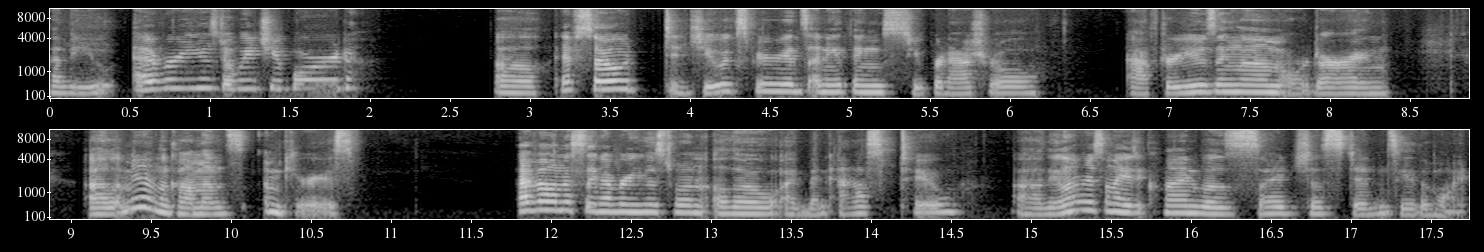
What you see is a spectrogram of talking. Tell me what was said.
Have you ever used a Ouija board? Uh, if so, did you experience anything supernatural after using them or during? Uh, let me know in the comments. I'm curious. I've honestly never used one, although I've been asked to. Uh, the only reason I declined was I just didn't see the point.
